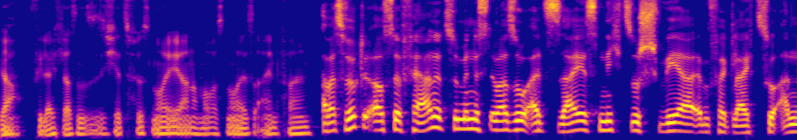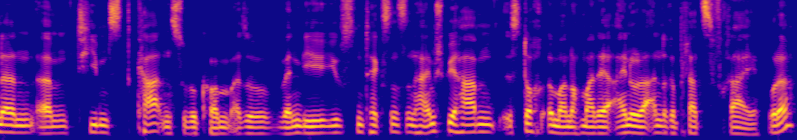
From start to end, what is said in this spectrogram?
ja, vielleicht lassen sie sich jetzt fürs neue Jahr nochmal was Neues einfallen. Aber es wirkt aus der Ferne zumindest immer so, als sei es nicht so schwer im Vergleich zu anderen ähm, Teams Karten zu bekommen. Also wenn die Houston Texans ein Heimspiel haben, ist doch immer nochmal der ein oder andere Platz frei, oder?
